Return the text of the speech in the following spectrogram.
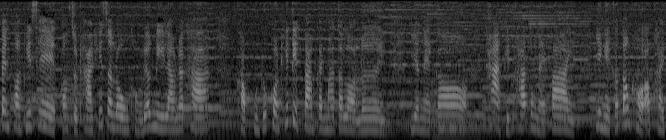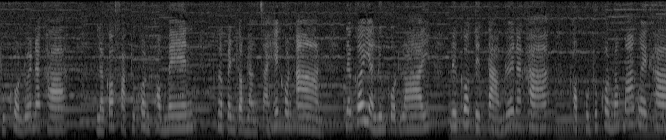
เป็นตอนพิเศษตอนสุดท้ายที่จะลงของเรื่องนี้แล้วนะคะ ขอบคุณทุกคนที่ติดตามกันมาตลอดเลย ยังไงก็ถ้าอาจผิดพลาดตรงไหนไป ยังไงก็ต้องขออภัยทุกคนด้วยนะคะ แล้วก็ฝากทุกคนคอมเมนต์เพื่อเป็นกำลังใจให้คนอ่าน แล้วก็อย่าลืมกดไลค์หรือกดติดตามด้วยนะคะ ขอบคุณทุกคนมาก ๆ เลยค่ะ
